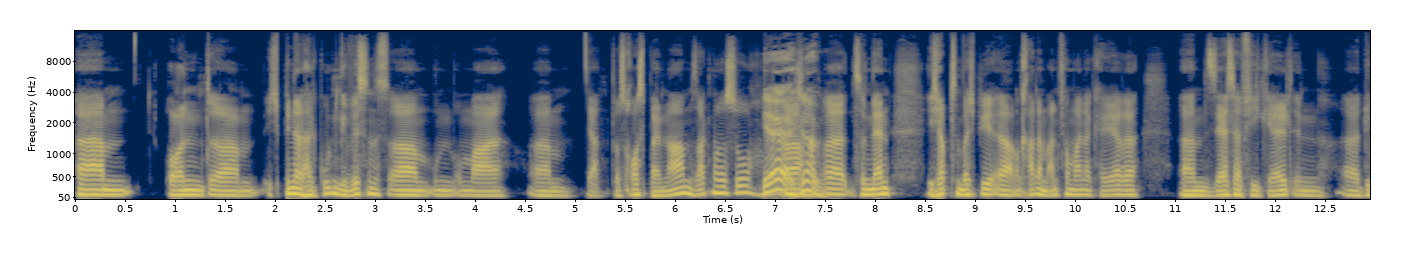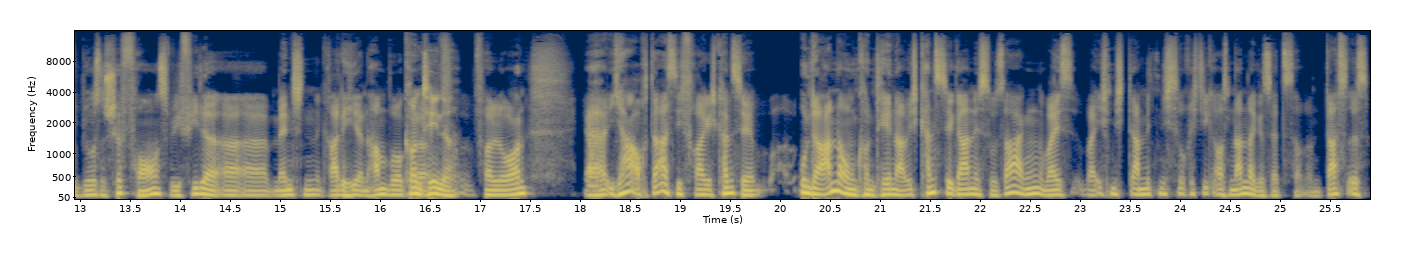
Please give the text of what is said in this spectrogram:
Ähm, und ähm, ich bin dann halt guten Gewissens, ähm, um, um mal ähm, ja, das Ross beim Namen, sagt man das so? Ja, ja äh, klar. Äh, zu nennen. Ich habe zum Beispiel äh, gerade am Anfang meiner Karriere ähm, sehr, sehr viel Geld in äh, dubiosen Schifffonds, wie viele äh, äh Menschen gerade hier in Hamburg Container. verloren. Ja, auch da ist die Frage, ich kann es dir unter anderem Container, aber ich kann es dir gar nicht so sagen, weil, weil ich mich damit nicht so richtig auseinandergesetzt habe. Und das ist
